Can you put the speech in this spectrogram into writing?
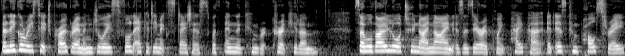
The legal research program enjoys full academic status within the curriculum. So, although Law 299 is a zero point paper, it is compulsory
